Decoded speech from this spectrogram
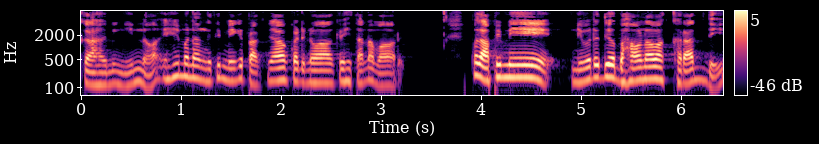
ගහමින් ඉන්නවා. එහෙමනම් ඉතින් මේකේ ප්‍රඥාවක් වැඩෙනවා කියලා හිතන්න අමාරුයි. මොකද අපි මේ නිවැරදිව භාවනාවක් කරද්දී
